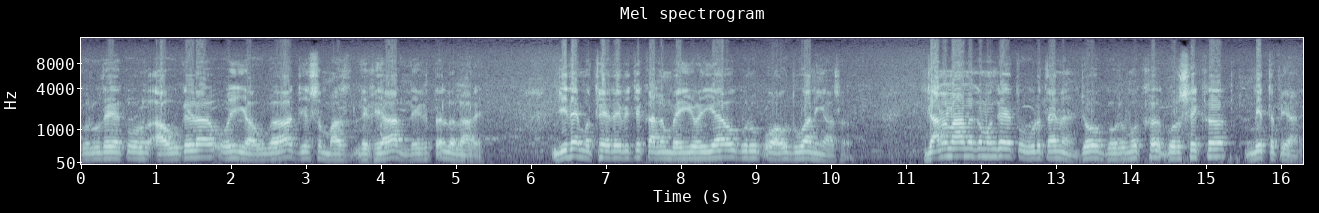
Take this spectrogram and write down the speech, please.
ਗੁਰੂ ਦੇ ਕੋਲ ਆਊ ਕਿਹੜਾ? ਉਹੀ ਆਊਗਾ ਜਿਸ ਮਸ, ਲਿਖਿਆ, ਲਿਖਤ ਲਲਾਰੇ। ਜਿਹਦੇ ਮੱਥੇ ਦੇ ਵਿੱਚ ਕਲਮ ਵਹੀ ਹੋਈ ਹੈ ਉਹ ਗੁਰੂ ਕੋ ਆਊ, ਦੁਆ ਨਹੀਂ ਆ ਸਕਦਾ। ਜਨ ਨਾਨਕ ਮੰਗੇ ਧੂੜ ਤੈਨ, ਜੋ ਗੁਰਮੁਖ ਗੁਰਸਿੱਖ ਮਿੱਤ ਪਿਆਰੇ।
